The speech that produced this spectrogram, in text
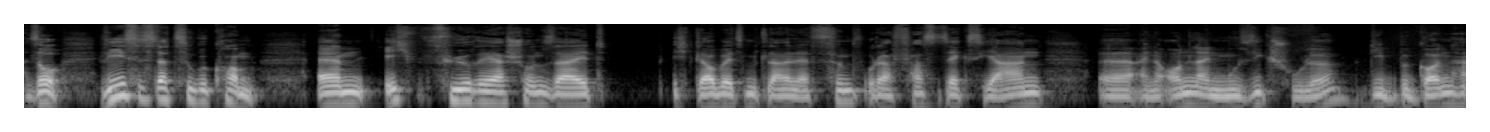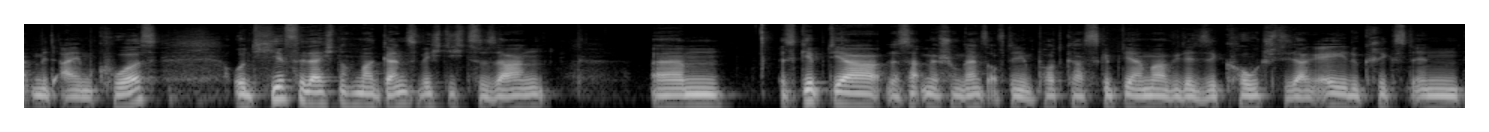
So, wie ist es dazu gekommen? Ähm, ich führe ja schon seit, ich glaube jetzt mittlerweile fünf oder fast sechs Jahren äh, eine Online-Musikschule, die begonnen hat mit einem Kurs. Und hier vielleicht nochmal ganz wichtig zu sagen, ähm, es gibt ja, das hatten wir schon ganz oft in dem Podcast, es gibt ja immer wieder diese Coaches, die sagen, ey, du kriegst in,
